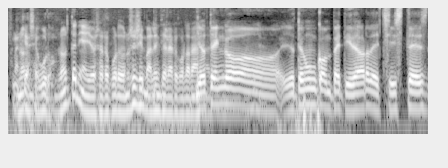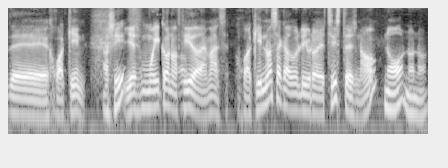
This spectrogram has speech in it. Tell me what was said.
Francia no, seguro. No tenía yo ese recuerdo. No sé si en Valencia le recordarán. Yo tengo, yo tengo un competidor de chistes de Joaquín. ¿Ah, sí? Y es muy conocido además. Joaquín no ha sacado un libro de chistes, ¿no? No, no, no.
